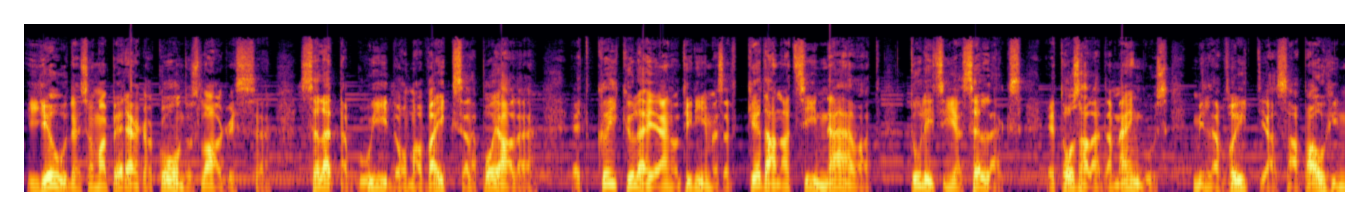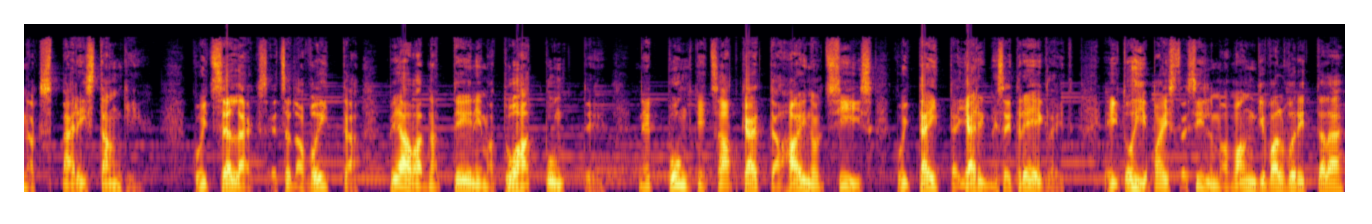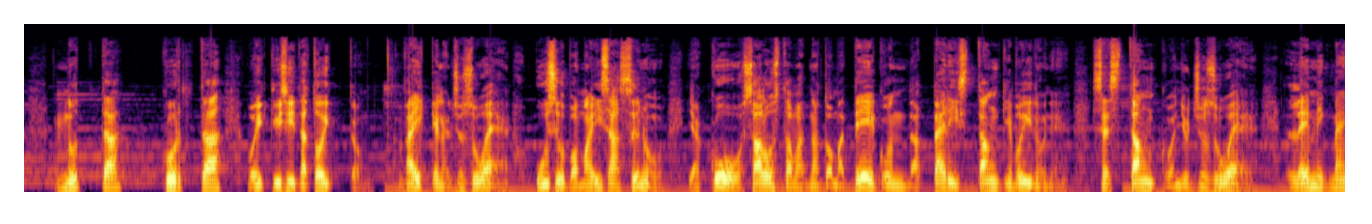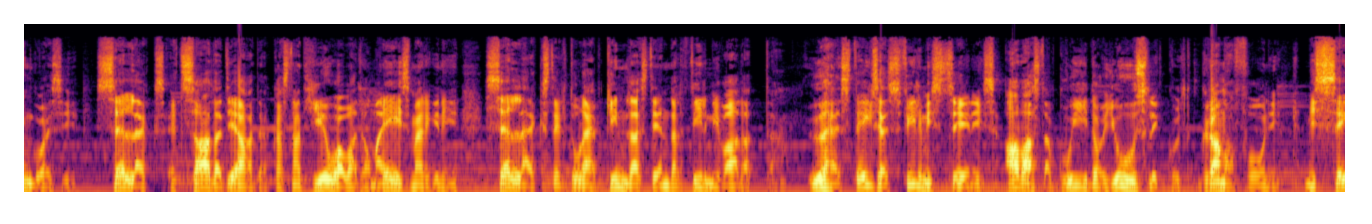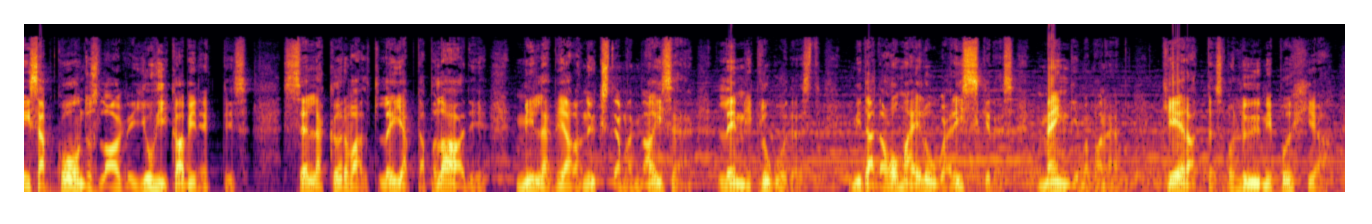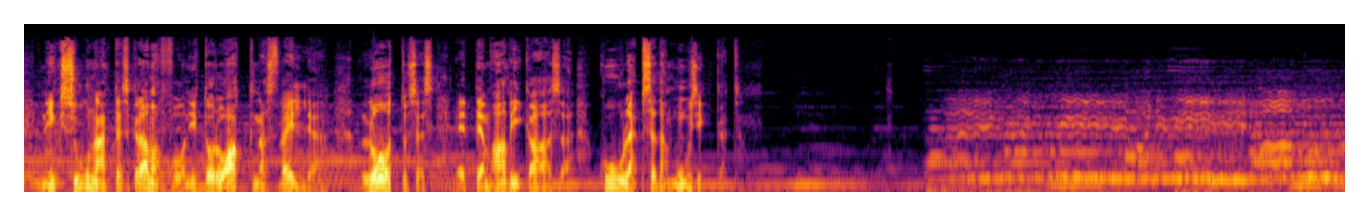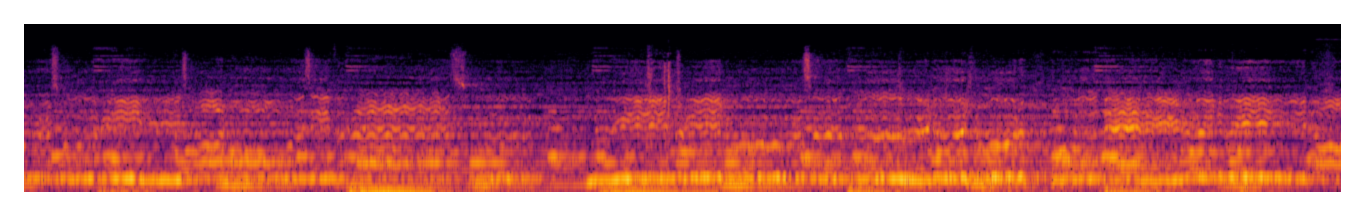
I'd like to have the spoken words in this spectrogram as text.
jõudes oma perega koonduslaagrisse, seletab Guido oma väiksele pojale, et kõik ülejäänud inimesed, keda nad siin näevad, tulid siia selleks, et osaleda mängus, mille võitja saab auhinnaks päris tangi. kuid selleks, et seda võita, peavad nad teenima tuhat punkti Need punktid saab kätte ainult siis, kui täita järgmiseid reegleid. ei tohi paista silma vangivalvuritele, nutta, kurta või küsida toitu. väikene Josue usub oma isa sõnu ja koos alustavad nad oma teekonda päris tankivõiduni, sest tank on ju Josue lemmikmänguasi. selleks, et saada teada, kas nad jõuavad oma eesmärgini, selleks teil tuleb kindlasti endal filmi vaadata ühes teises filmistseenis avastab Guido juhuslikult grammofoni, mis seisab koonduslaagri juhi kabinetis. selle kõrvalt leiab ta plaadi, mille peal on üks tema naise lemmiklugudest, mida ta oma eluga riskides mängima paneb, keerates volüümi põhja ning suunates grammofoni toru aknast välja, lootuses, et tema abikaasa kuuleb seda muusikat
